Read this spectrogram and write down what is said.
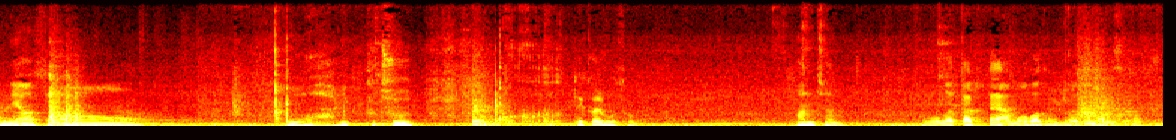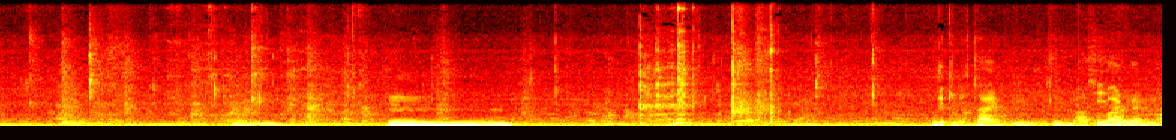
안녕하세요. 우와, 이 부추 때깔 보소. 반찬. 뭔가 따뜻하게 안 먹어봐도 음. 어떤 맛있을 것 같아. 음. 느낌 좋다. 음. 맛이 많이 나네. 나는 거.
